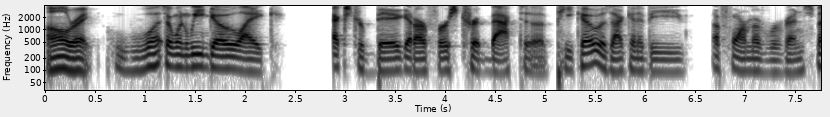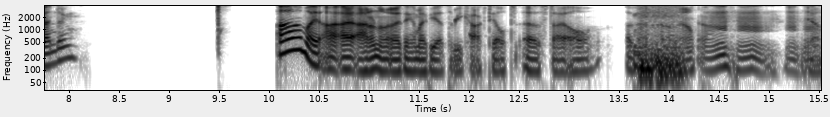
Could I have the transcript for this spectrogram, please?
all right. What so when we go like extra big at our first trip back to pico is that going to be a form of revenge spending um I, I i don't know i think it might be a three cocktail t- uh, style event i don't know mm-hmm, mm-hmm. Yeah.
